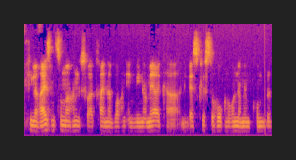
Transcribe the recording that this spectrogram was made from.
viele Reisen zu machen. Ich war dreieinhalb Wochen irgendwie in Amerika, die Westküste hoch und runter mit dem Kumpel.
